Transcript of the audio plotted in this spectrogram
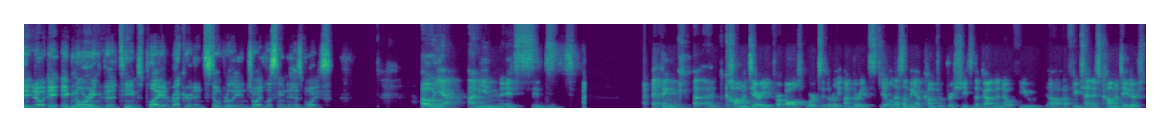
you know, ignoring the team's play and record, and still really enjoyed listening to his voice. Oh yeah, I mean, it's it's I think uh, commentary for all sports is a really underrated skill, and that's something I've come to appreciate since I've gotten to know a few uh, a few tennis commentators.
